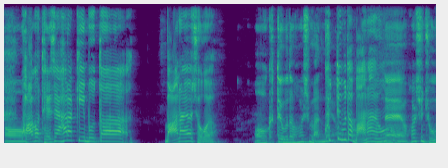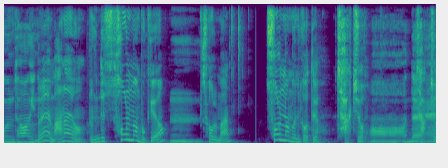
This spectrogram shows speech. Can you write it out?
어. 과거 대세 하락기보다 많아요, 적어요? 어 그때보다 훨씬 많네요. 그때보다 많아요. 네, 훨씬 좋은 상황이네. 네, 많아요. 근데 서울만 볼게요. 음. 서울만. 서울만 보니까 어때요? 작죠. 어, 네. 작죠.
